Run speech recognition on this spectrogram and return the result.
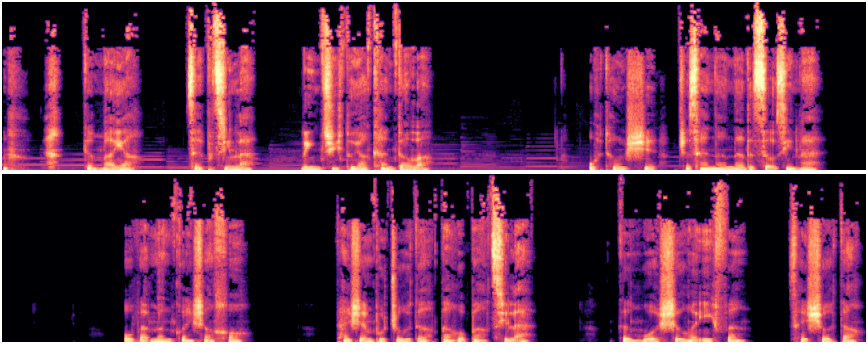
干嘛呀？再不进来，邻居都要看到了。”我同事这才讷讷的走进来。我把门关上后，他忍不住的把我抱起来，跟我舌吻一番，才说道：“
